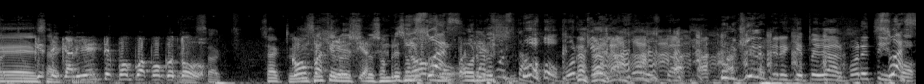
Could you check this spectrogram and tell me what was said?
que se caliente poco a poco todo. Exacto. Exacto. Con Dicen que los, hombres son No, como hornos. No, ¿por qué la gusta? ¿Por qué le tenés que pegar? Pobre tipo.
